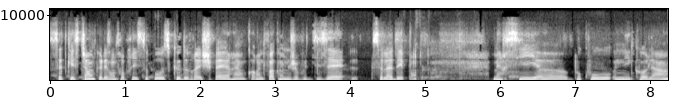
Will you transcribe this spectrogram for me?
cette question que les entreprises se posent, que devrais-je faire? Et encore une fois, comme je vous disais, cela dépend. Merci euh, beaucoup, Nicolas.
